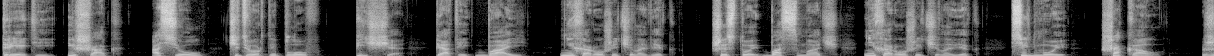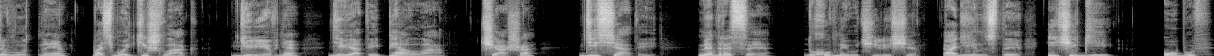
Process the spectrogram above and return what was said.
Третий — ишак, осел. Четвертый — плов, пища. Пятый — бай, нехороший человек. Шестой — басмач, нехороший человек. Седьмой — шакал, животное. Восьмой — кишлак, деревня. Девятый — пиала, чаша. Десятый — медресе, духовное училище. Одиннадцатый — ичиги, обувь.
